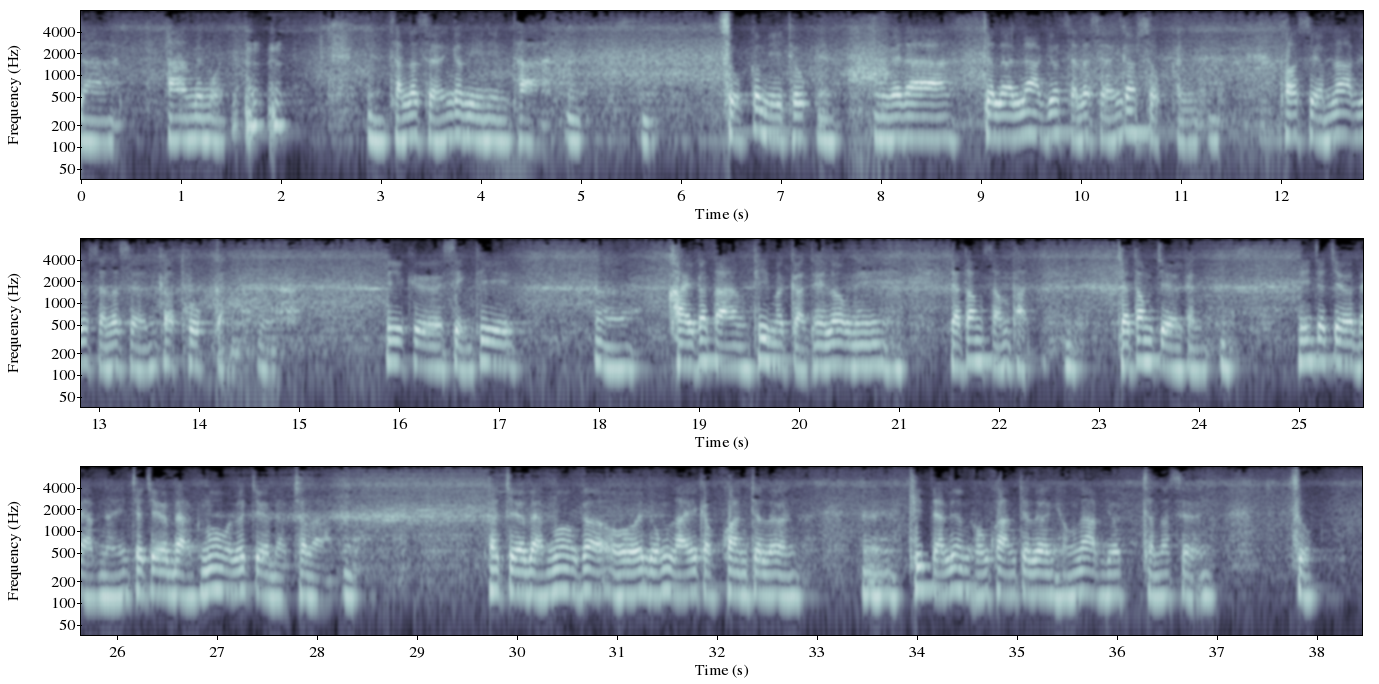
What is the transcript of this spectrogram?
ด่าตามไปหมดสรรเสริญก็มีนินทา สุขก็มีทุกข์เวลาเจริญลาบยศสรรเสริญก็สุขกัน พอเสื่อมลาบยศสรรเสริญก็ทุกข์กัน นี่คือสิ่งที่ใครก็ตามที่มาเกิดในโลกนี้ จะต้องสัมผัส จะต้องเจอกัน นี่จะเจอแบบไหน จะเจอแบบโง่หรือเจอแบบฉลาด ถ้าเจอแบบโง่ก็ โอ้ยหลงไหลกับความเจริญ คิดแต่เรื่องของความเจริญของลาบยศสรรเสริญสุข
